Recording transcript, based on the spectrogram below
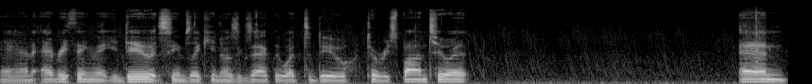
and everything that you do, it seems like he knows exactly what to do to respond to it. And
